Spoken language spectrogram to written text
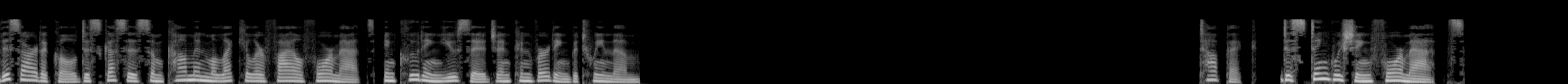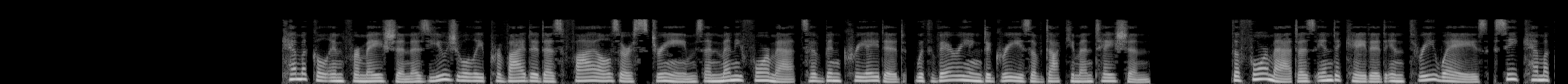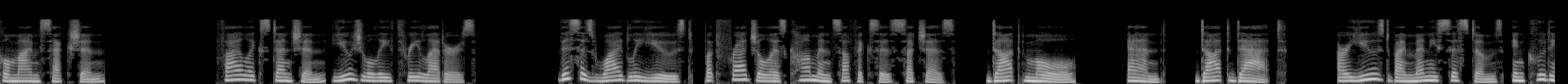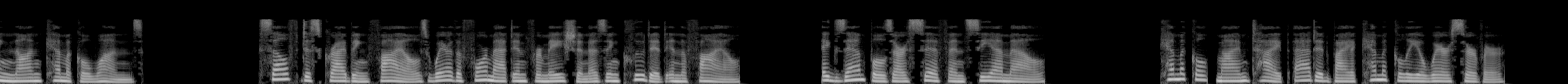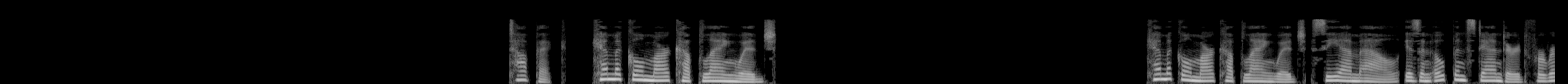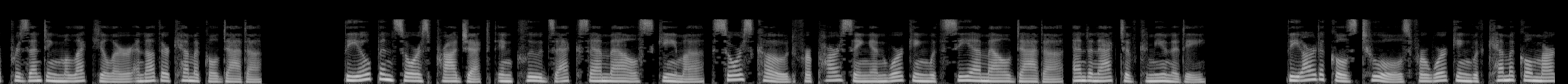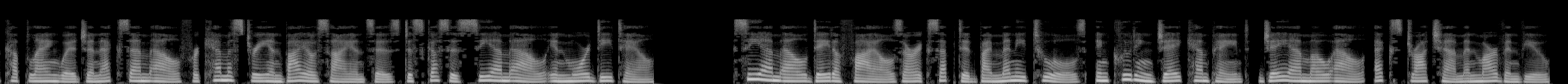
This article discusses some common molecular file formats, including usage and converting between them. Topic: Distinguishing formats Chemical information is usually provided as files or streams and many formats have been created, with varying degrees of documentation. The format is indicated in three ways see chemical MIME section. File extension usually three letters. This is widely used, but fragile as common suffixes such as .mol and .dat are used by many systems, including non-chemical ones. Self-describing files where the format information is included in the file. Examples are CIF and CML. Chemical – MIME type added by a chemically aware server. Topic: Chemical markup language Chemical Markup Language (CML) is an open standard for representing molecular and other chemical data. The open source project includes XML schema, source code for parsing and working with CML data, and an active community. The article's tools for working with chemical markup language and XML for chemistry and biosciences discusses CML in more detail. CML data files are accepted by many tools, including JChemPaint, JMOL, XDrawChem and MarvinView.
